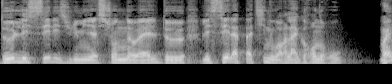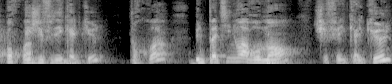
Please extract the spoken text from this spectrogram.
de laisser les illuminations de Noël, de laisser la patinoire, la grande roue. Ouais, Pourquoi Et j'ai fait des calculs. Pourquoi? Une patinoire au Mans, j'ai fait le calcul,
